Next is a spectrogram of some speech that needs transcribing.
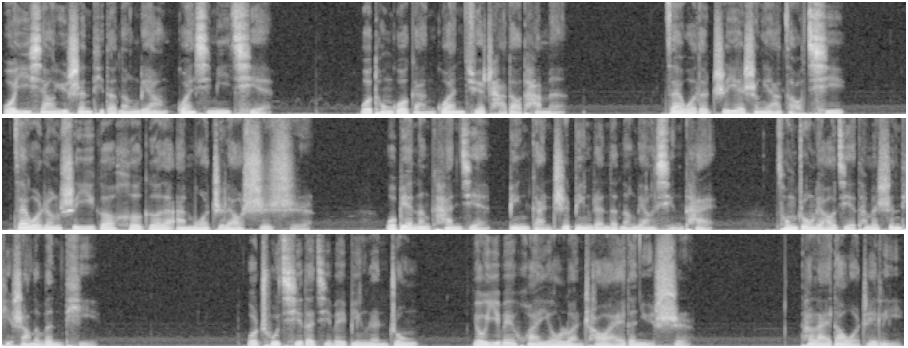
我一向与身体的能量关系密切。我通过感官觉察到它们。在我的职业生涯早期，在我仍是一个合格的按摩治疗师时，我便能看见并感知病人的能量形态。从中了解他们身体上的问题。我初期的几位病人中，有一位患有卵巢癌的女士。她来到我这里，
